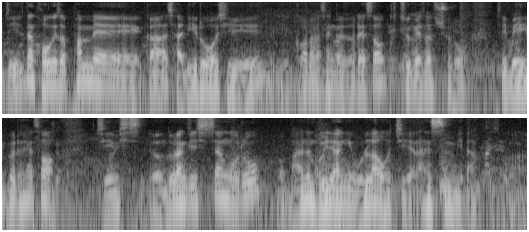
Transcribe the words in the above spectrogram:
이제 일단 거기서 판매가 잘 이루어질 거라 생각을 해서 그쪽에서 주로 이제 매입을 해서 지금 시- 어, 노량진 시장으로 어, 많은 물량이 올라오지 않습니다. 아,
